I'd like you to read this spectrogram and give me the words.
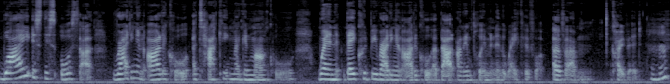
why is this author writing an article attacking Meghan Markle when they could be writing an article about unemployment in the wake of of um, COVID? Mhm.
